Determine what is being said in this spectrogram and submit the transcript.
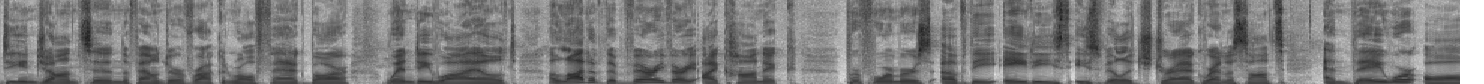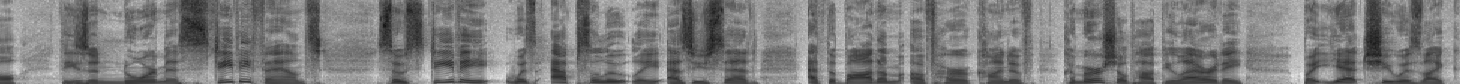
Dean Johnson, the founder of Rock and Roll Fag Bar, Wendy Wild, a lot of the very, very iconic performers of the 80s East Village drag renaissance, and they were all these enormous Stevie fans. So Stevie was absolutely, as you said, at the bottom of her kind of commercial popularity, but yet she was like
